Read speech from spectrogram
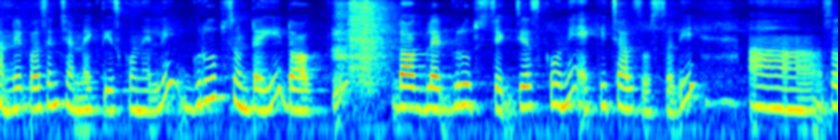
హండ్రెడ్ పర్సెంట్ చెన్నైకి తీసుకొని వెళ్ళి గ్రూప్స్ ఉంటాయి డాగ్కి డాగ్ బ్లడ్ గ్రూప్స్ చెక్ చేసుకొని ఎక్కించాల్సి వస్తుంది. సో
